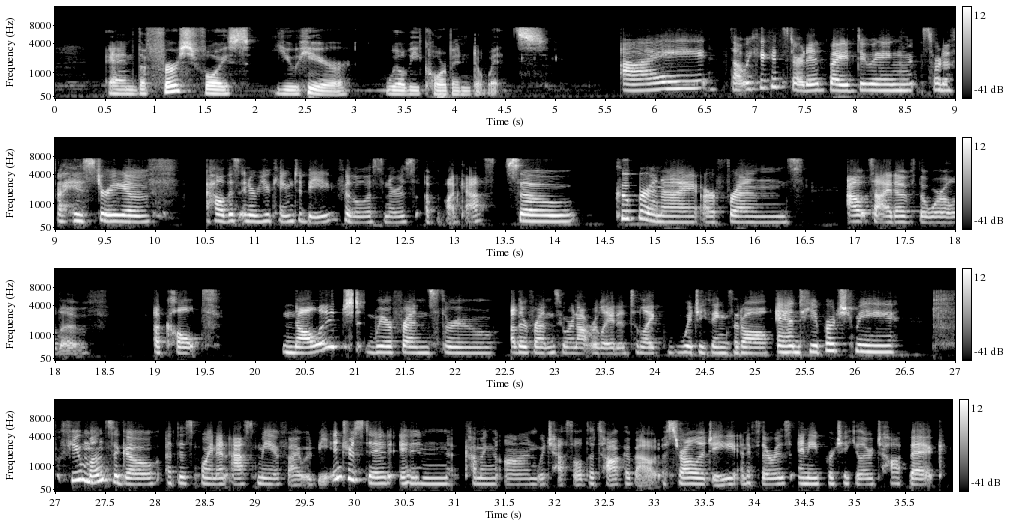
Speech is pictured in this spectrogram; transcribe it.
And the first voice you hear will be Corbin DeWitt's. I thought we could get started by doing sort of a history of how this interview came to be for the listeners of the podcast. So, Cooper and I are friends outside of the world of occult knowledge. We're friends through other friends who are not related to like witchy things at all. And he approached me a few months ago at this point and asked me if I would be interested in coming on Witch Hassle to talk about astrology and if there was any particular topic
